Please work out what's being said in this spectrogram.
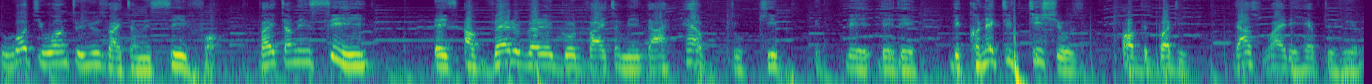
what you want to use vitamin C for. Vitamin C is a very, very good vitamin that helps to keep the, the, the, the connective tissues of the body. That's why they help to heal.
